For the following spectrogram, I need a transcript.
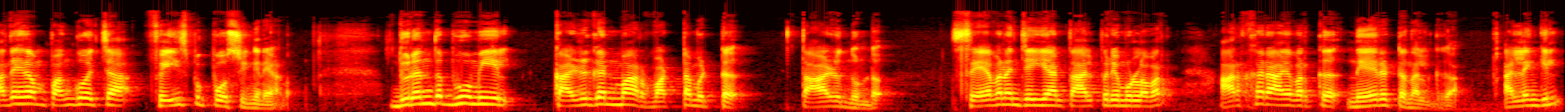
അദ്ദേഹം പങ്കുവച്ച ഫേസ്ബുക്ക് പോസ്റ്റ് ഇങ്ങനെയാണ്. ദുരന്തഭൂമിയിൽ കഴുകന്മാർ വട്ടമിട്ട് താഴുന്നുണ്ട്. സേവനം ചെയ്യാൻ താല്പര്യമുള്ളവർ അർഹരായവർക്ക് നേരിട്ട് നൽകുക. അല്ലെങ്കിൽ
